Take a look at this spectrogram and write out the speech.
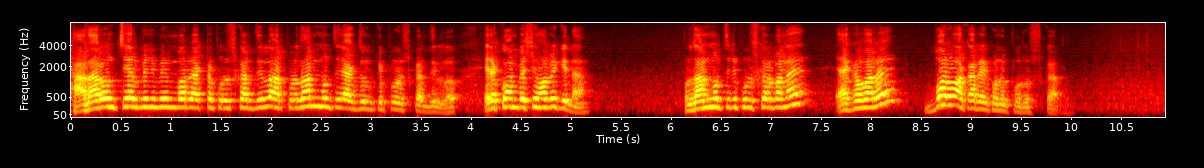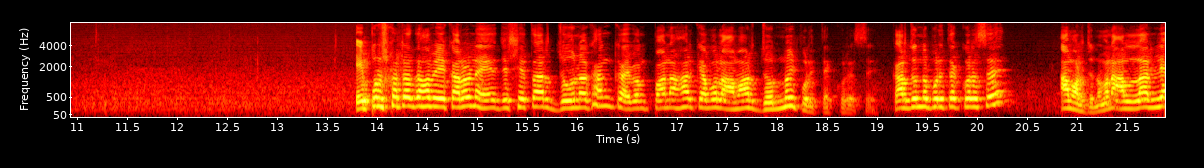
সাধারণ চেয়ারম্যান মেম্বার একটা পুরস্কার দিল আর প্রধানমন্ত্রী একজনকে পুরস্কার দিল। এটা কম বেশি হবে কি না প্রধানমন্ত্রী পুরস্কার মানে একেবারে বড় আকারের কোনো পুরস্কার। এই পুরস্কারটা দেওয়া হবে এ কারণে যে সে তার যৌনাকাঙ্ক্ষা এবং পানাহার কেবল আমার জন্যই পরিত্যাগ করেছে। কার জন্য পরিত্যাগ করেছে? আমার জন্য মানে আল্লাহ লে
